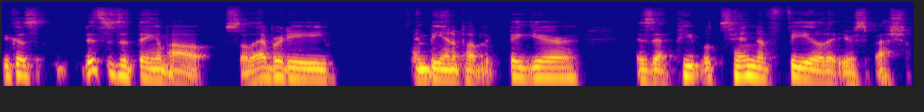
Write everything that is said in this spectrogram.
Because this is the thing about celebrity and being a public figure is that people tend to feel that you're special.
